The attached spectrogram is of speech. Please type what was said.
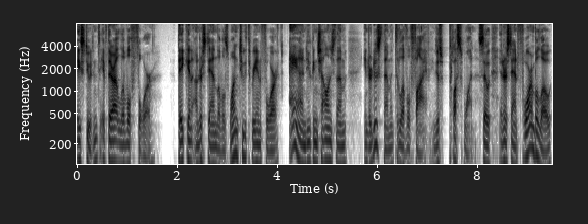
a student, if they're at level four, they can understand levels one, two, three, and four, and you can challenge them, introduce them into level five, just plus one. So understand four and below.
